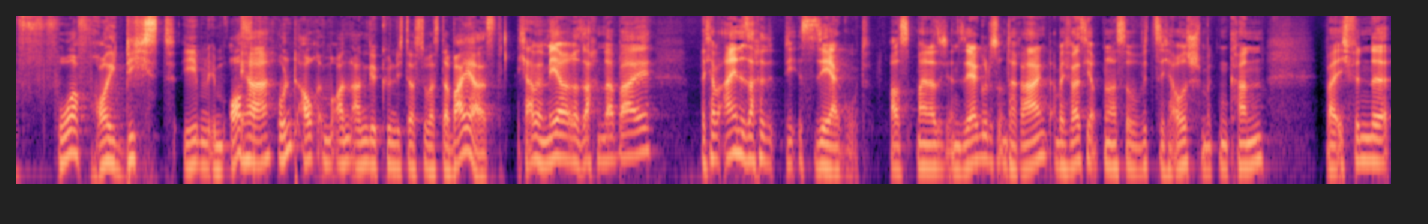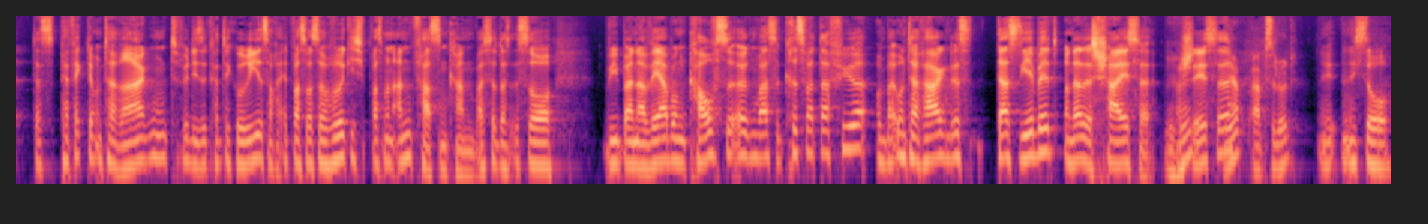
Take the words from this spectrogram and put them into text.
vorfreudigst eben im Off Ja. und auch im On angekündigt, dass du was dabei hast. Ich habe mehrere Sachen dabei. Ich habe eine Sache, die ist sehr gut. Aus meiner Sicht ein sehr gutes Unterragend, aber ich weiß nicht, ob man das so witzig ausschmücken kann, weil ich finde, das perfekte Unterragend für diese Kategorie ist auch etwas, was auch wirklich, was man anfassen kann. Weißt du, das ist so wie bei einer Werbung, kaufst du irgendwas und kriegst was dafür und bei Unterragend ist das Jebit und das ist scheiße. Verstehst du? Ja, absolut. Nicht so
